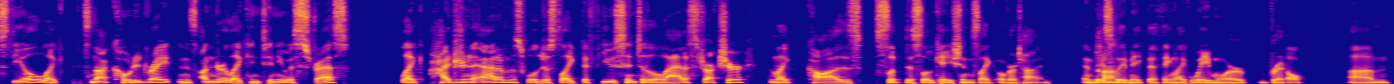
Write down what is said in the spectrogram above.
steel, like if it's not coated right and it's under like continuous stress, like hydrogen atoms will just like diffuse into the lattice structure and like cause slip dislocations like over time and Huh. basically make the thing like way more brittle. Um,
